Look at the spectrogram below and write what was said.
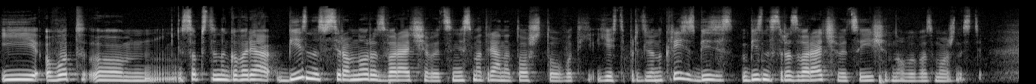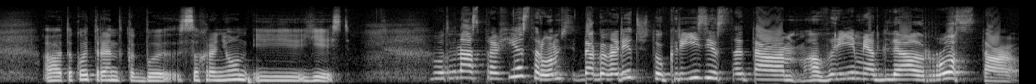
И вот, эм, собственно говоря, бизнес все равно разворачивается, несмотря на то, что вот есть определенный кризис, бизнес, бизнес разворачивается и ищет новые возможности. А такой тренд как бы сохранен и есть. Вот у нас профессор, он всегда говорит, что кризис – это время для роста.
